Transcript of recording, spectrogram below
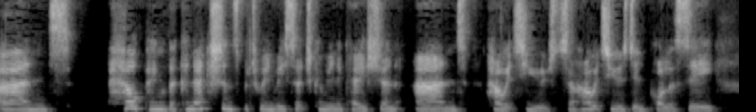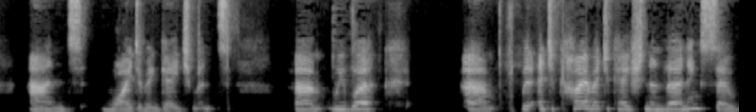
and helping the connections between research communication and how it's used. So, how it's used in policy and wider engagement. Um, we work um, with edu higher education and learning, so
